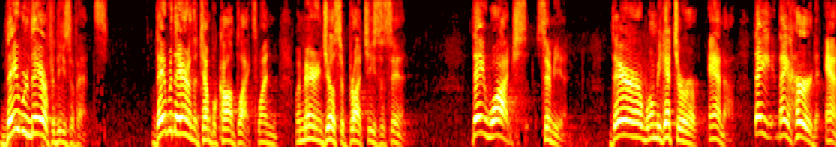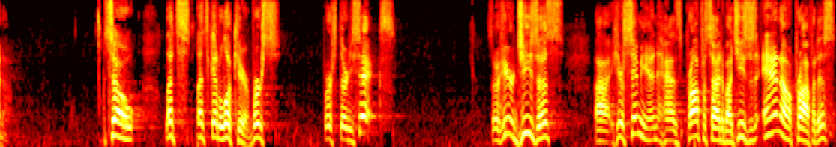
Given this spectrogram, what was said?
They were there for these events. They were there in the temple complex when, when Mary and Joseph brought Jesus in. They watched Simeon. There, when we get to her, Anna, they, they heard Anna. So let's, let's get a look here. Verse verse 36. So here, Jesus, uh, here Simeon has prophesied about Jesus. Anna, a prophetess,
